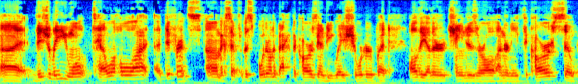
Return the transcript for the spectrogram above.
uh, visually, you won't tell a whole lot of difference, um, except for the spoiler on the back of the car is going to be way shorter, but all the other changes are all underneath the car. So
